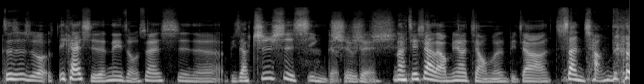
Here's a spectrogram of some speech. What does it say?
就是说一开始的那种算是呢比较知识性的，是对不对？那接下来我们要讲我们比较擅长的。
